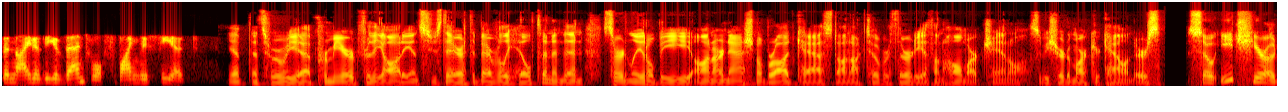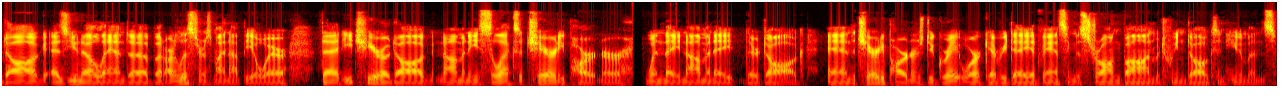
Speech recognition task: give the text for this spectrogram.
the night of the event we'll finally see it. Yep, that's where we uh, premiere it for the audience who's there at the Beverly Hilton, and then certainly it'll be on our national broadcast on October 30th on Hallmark Channel. So be sure to mark your calendars. So each hero dog, as you know, Landa, but our listeners might not be aware, that each hero dog nominee selects a charity partner when they nominate their dog. And the charity partners do great work every day advancing the strong bond between dogs and humans.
